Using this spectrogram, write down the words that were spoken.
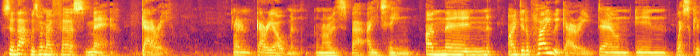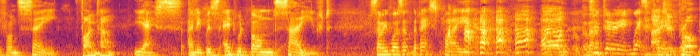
So that was when I first met Gary and Gary Oldman, and I was about 18. And then I did a play with Gary down in Westcliff on Sea. Fine town. Yes, and it was Edward Bond Saved. So it wasn't the best play to do in Agit Westcliff. prop.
